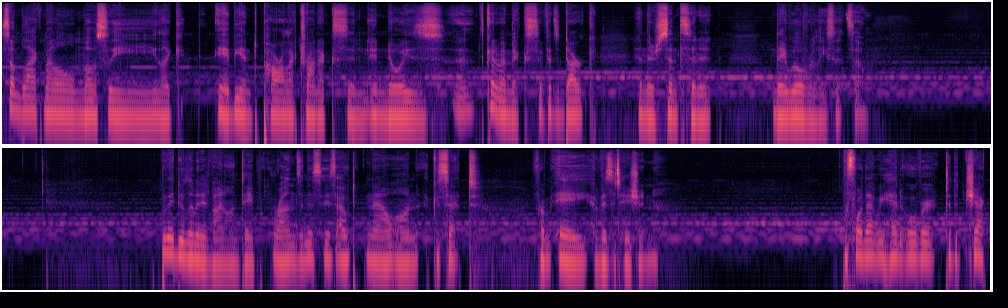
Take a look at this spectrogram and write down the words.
some black metal, mostly like ambient power electronics and, and noise. Uh, it's kind of a mix. If it's dark and there's synths in it, they will release it. So, but they do limited vinyl and tape runs, and this is out now on cassette from A Visitation. Before that, we head over to the Czech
